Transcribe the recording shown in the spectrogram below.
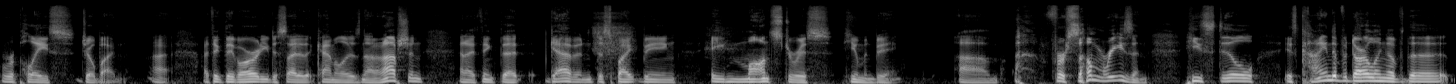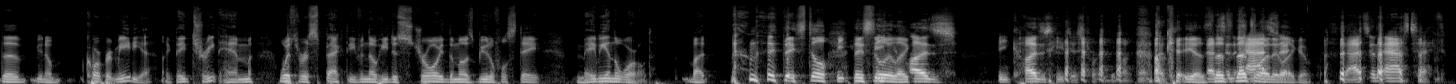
replace Joe Biden. Uh, I think they've already decided that Kamala is not an option, and I think that Gavin, despite being a monstrous human being, um, for some reason, he still is kind of a darling of the the you know corporate media. Like they treat him with respect, even though he destroyed the most beautiful state maybe in the world. But they still they still are like because he destroyed the That's- okay, yes, that's that's that's, why they like him. That's an asset.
